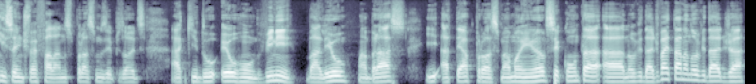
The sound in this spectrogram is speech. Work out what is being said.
isso a gente vai falar nos próximos episódios aqui do Eu Rondo. Vini, valeu, um abraço e até a próxima. Amanhã você conta a novidade. Vai estar na novidade já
